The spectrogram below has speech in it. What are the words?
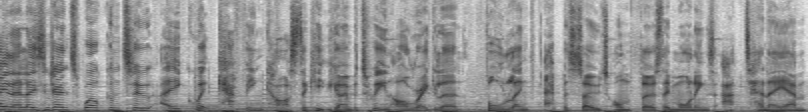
Hey there, ladies and gents. Welcome to a quick caffeine cast to keep you going between our regular full length episodes on Thursday mornings at 10 a.m.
